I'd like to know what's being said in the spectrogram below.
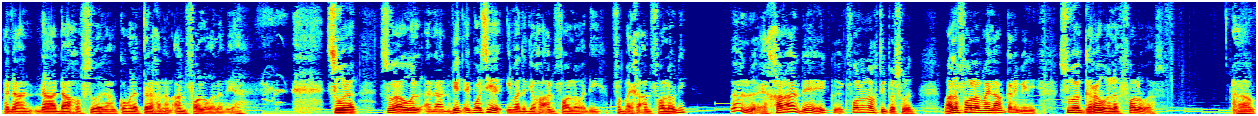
En dan na 'n dag of so dan kom hulle terug en dan unfollow hulle weer. So So hou hulle en dan weet ek mos nie iemand het jou geaanfollow nie, vir my geaanfollow nie. En ek gaan aan, nee, ek ek follow nog die persoon. Maar hulle follow my lankal nie meer nie. So grou hulle followers. Ehm uh,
